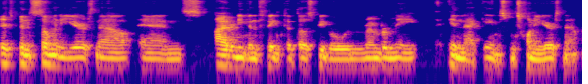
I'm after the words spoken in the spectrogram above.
it's been so many years now, and I don't even think that those people would remember me in that game. It's been twenty years now.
